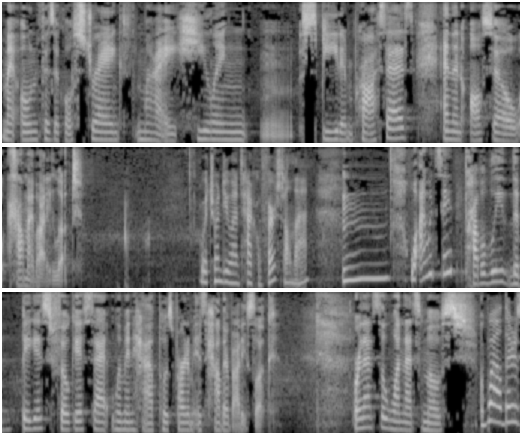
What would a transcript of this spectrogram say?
my own physical strength, my healing mm, speed and process, and then also how my body looked. Which one do you want to tackle first on that? Well, I would say probably the biggest focus that women have postpartum is how their bodies look. Or that's the one that's most Well, there's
